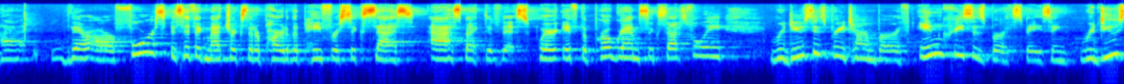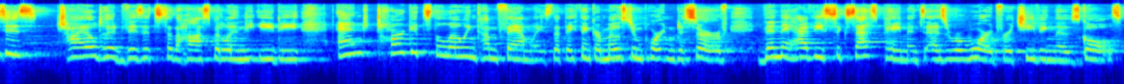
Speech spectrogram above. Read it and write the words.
uh, there are four specific metrics that are part of the pay for success aspect of this, where if the program successfully reduces preterm birth, increases birth spacing, reduces childhood visits to the hospital in the ED, and targets the low income families that they think are most important to serve, then they have these success payments as a reward for achieving those goals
